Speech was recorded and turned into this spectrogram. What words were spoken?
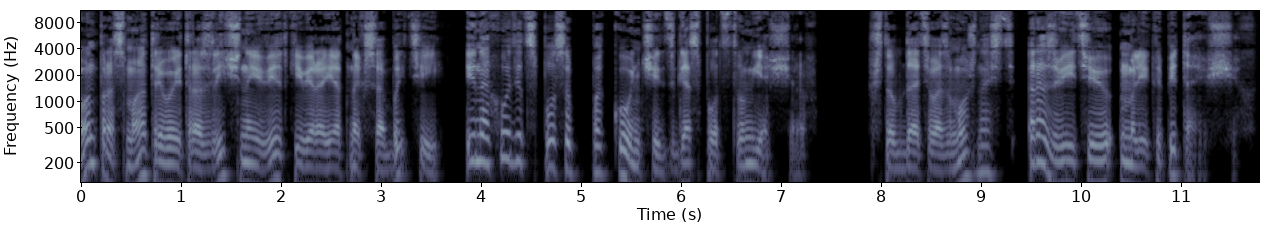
Он просматривает различные ветки вероятных событий и находит способ покончить с господством ящеров, чтобы дать возможность развитию млекопитающих.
